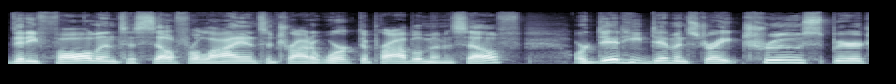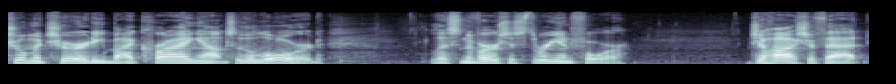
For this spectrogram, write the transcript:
Did he fall into self reliance and try to work the problem himself? Or did he demonstrate true spiritual maturity by crying out to the Lord? Listen to verses 3 and 4. Jehoshaphat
